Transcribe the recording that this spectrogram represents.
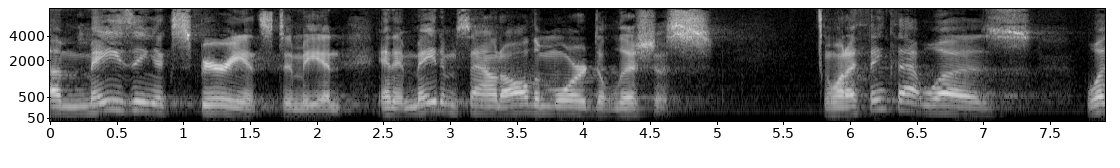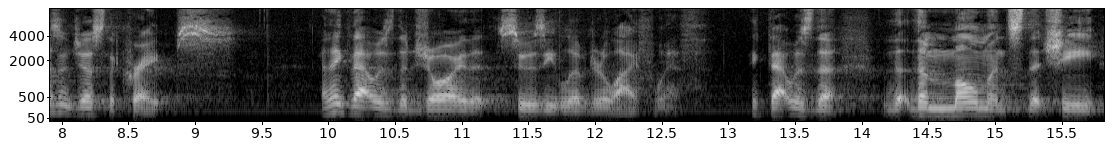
amazing experience to me and, and it made him sound all the more delicious. And what I think that was wasn't just the crepes. I think that was the joy that Susie lived her life with. I think that was the, the, the, moments that she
